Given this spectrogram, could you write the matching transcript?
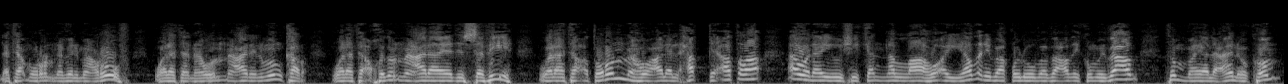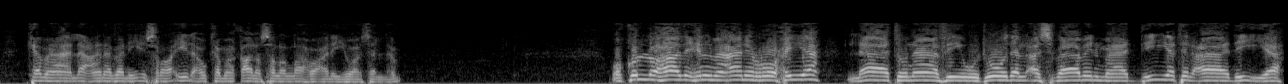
لتأمرن بالمعروف ولتنهون عن المنكر ولتأخذن على يد السفيه ولا تاطرنه على الحق أطرا أو لا يوشكن الله أن يضرب قلوب بعضكم ببعض ثم يلعنكم كما لعن بني إسرائيل أو كما قال صلى الله عليه وسلم. وكل هذه المعاني الروحية لا تنافي وجود الأسباب المادية العادية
